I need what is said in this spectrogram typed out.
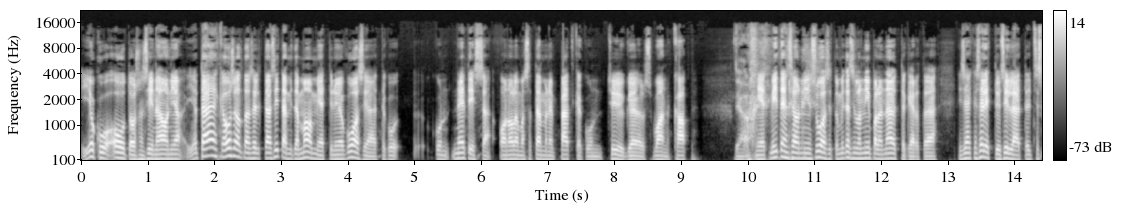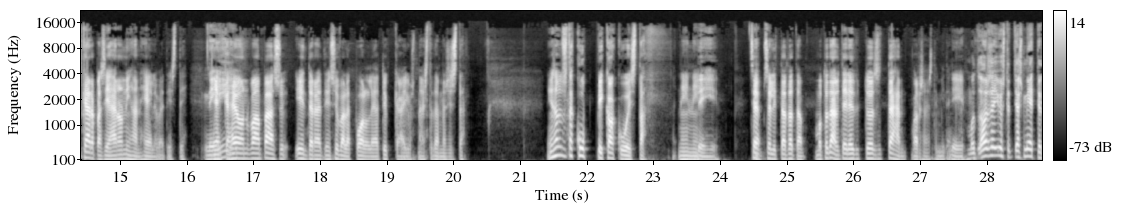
Joku outoushan siinä on, ja, ja tämä ehkä osaltaan selittää sitä, mitä mä oon miettinyt jo vuosia, että kun, kun netissä on olemassa tämmöinen pätkä kuin Two Girls, One Cup, Joo. niin että miten se on niin suosittu, miten sillä on niin paljon näyttökertoja, niin se ehkä selittyy sillä, että itse asiassa kärpäsiähän on ihan helvetisti. Niin. Niin. Ehkä he on vaan päässyt internetin syvälle puolelle ja tykkää just näistä tämmöisistä niin sanotusta kuppikakuista. Niin, niin. Niin. Se selittää tätä, mutta tämä nyt ei liity tähän varsinaisesti mitenkään. Niin, mutta on se just, että jos miettii,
